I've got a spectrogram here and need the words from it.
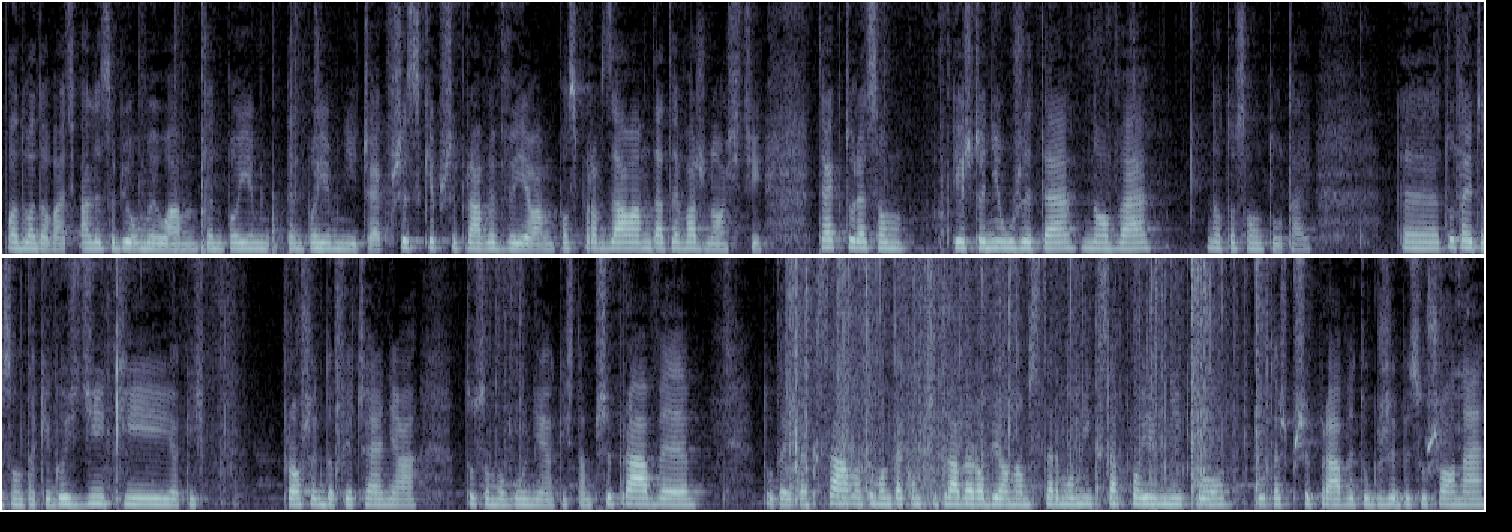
podładować, ale sobie umyłam ten, pojem, ten pojemniczek, wszystkie przyprawy wyjęłam, posprawdzałam datę ważności. Te, które są jeszcze nieużyte, nowe, no to są tutaj. E, tutaj to są takie goździki, jakiś proszek do pieczenia, tu są ogólnie jakieś tam przyprawy. Tutaj tak samo, tu mam taką przyprawę robioną z Thermomixa w pojemniku. Tu też przyprawy, tu grzyby suszone,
